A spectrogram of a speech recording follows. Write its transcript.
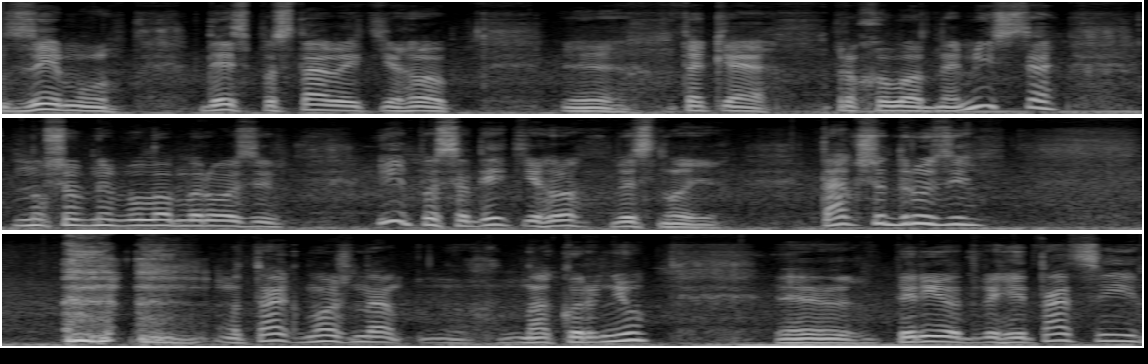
зиму, десь поставити його е, таке прохолодне місце, ну, щоб не було морозів, і посадити його весною. Так що, друзі, отак можна на корню е, в період вегетації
